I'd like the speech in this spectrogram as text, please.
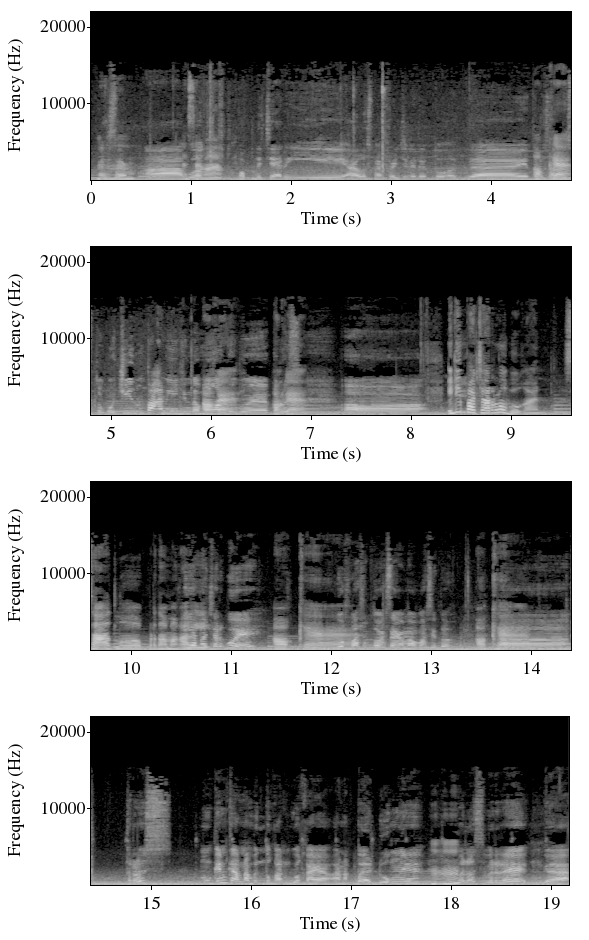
SMA, gue pop the cherry, I lost my virginity to a guy Terus Oke. habis itu gue cinta nih, cinta Oke, banget nih gue Terus oke. uh, Ini pacar lo bukan? Saat lo pertama kali? Iya pacar gue, Oke. gue kelas 1 SMA pas itu Oke. Uh, Terus mungkin karena bentukan gue kayak anak Badung ya Mm-mm. Padahal sebenarnya enggak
